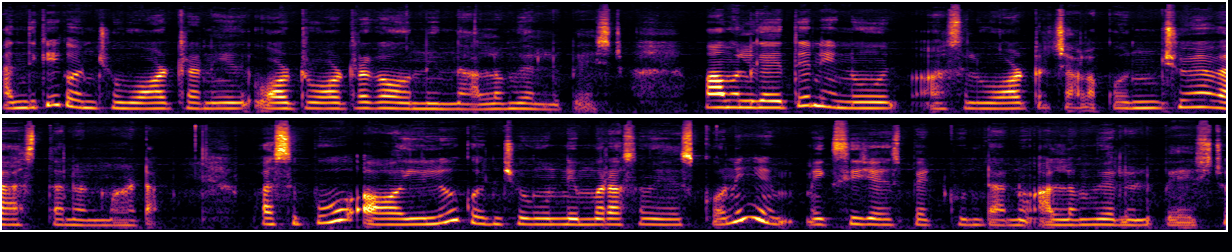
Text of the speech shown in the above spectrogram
అందుకే కొంచెం వాటర్ అనేది వాటర్ వాటర్గా ఉన్నింది అల్లం వెల్లుల్లి పేస్ట్. మామూలుగా అయితే నేను అసలు వాటర్ చాలా కొంచెమే వేస్తానన్నమాట. పసుపు ఆయిల్ కొంచెం నిమ్మరసం వేసుకొని మిక్సీ చేసి పెట్టుకుంటాను అల్లం వెల్లుల్లి పేస్ట్.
